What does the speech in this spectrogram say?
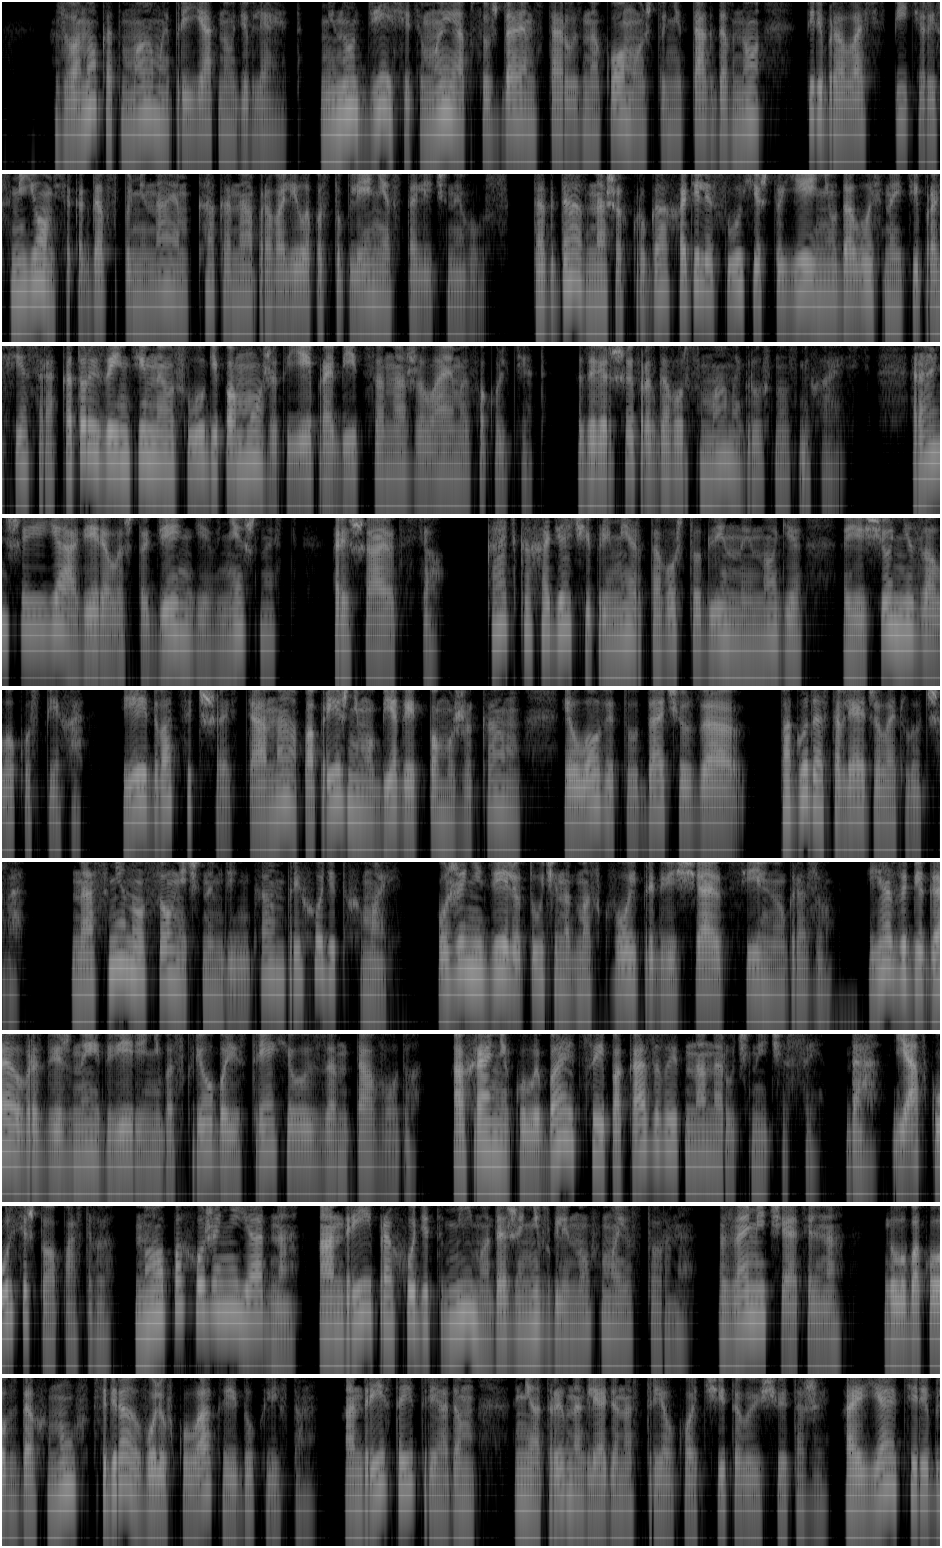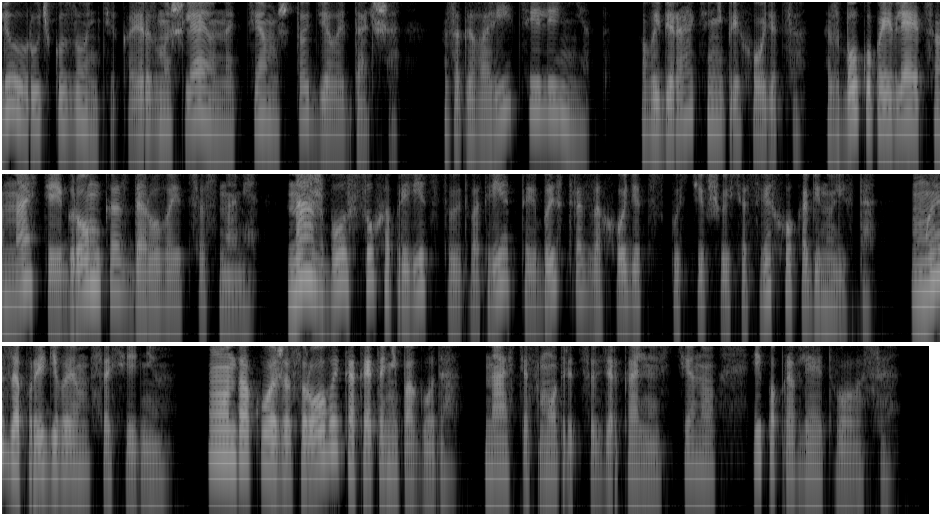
Звонок от мамы приятно удивляет. Минут десять мы обсуждаем старую знакомую, что не так давно перебралась в Питер, и смеемся, когда вспоминаем, как она провалила поступление в столичный вуз. Тогда в наших кругах ходили слухи, что ей не удалось найти профессора, который за интимные услуги поможет ей пробиться на желаемый факультет. Завершив разговор с мамой, грустно усмехаюсь. Раньше и я верила, что деньги, внешность решают все. Катька – ходячий пример того, что длинные ноги еще не залог успеха. Ей 26, а она по-прежнему бегает по мужикам и ловит удачу за... Погода оставляет желать лучшего. На смену солнечным денькам приходит хмарь. Уже неделю тучи над Москвой предвещают сильную грозу. Я забегаю в раздвижные двери небоскреба и стряхиваю с зонта воду. Охранник улыбается и показывает на наручные часы. Да, я в курсе, что опаздываю. Но, похоже, не я одна. Андрей проходит мимо, даже не взглянув в мою сторону. Замечательно. Глубоко вздохнув, собираю волю в кулак и иду к лифтам. Андрей стоит рядом, неотрывно глядя на стрелку, отчитывающую этажи. А я тереблю ручку зонтика и размышляю над тем, что делать дальше. Заговорить или нет? Выбирать не приходится. Сбоку появляется Настя и громко здоровается с нами. Наш босс сухо приветствует в ответ и быстро заходит в спустившуюся сверху кабину лифта. Мы запрыгиваем в соседнюю. Он такой же суровый, как эта непогода. Настя смотрится в зеркальную стену и поправляет волосы.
